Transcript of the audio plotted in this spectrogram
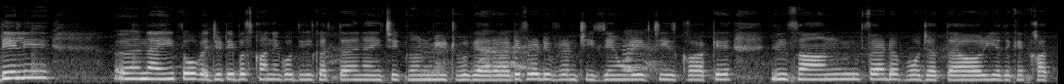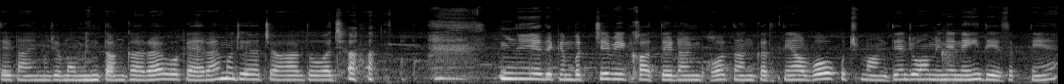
डेली नहीं तो वेजिटेबल्स खाने को दिल करता है, नहीं चिकन मीट वगैरह डिफरेंट डिफरेंट चीज़ें हो एक चीज़ खा के इंसान फेड अप हो जाता है और ये देखें खाते टाइम मुझे मोमिन तंग कर रहा है, वो कह रहा है मुझे अचार दो, अचार ये देखें, बच्चे भी खाते टाइम बहुत तंग करते हैं और वो कुछ मांगते हैं जो हम इन्हें नहीं दे सकते हैं।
